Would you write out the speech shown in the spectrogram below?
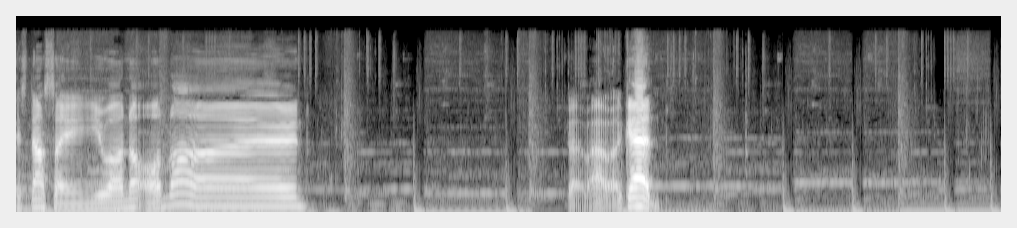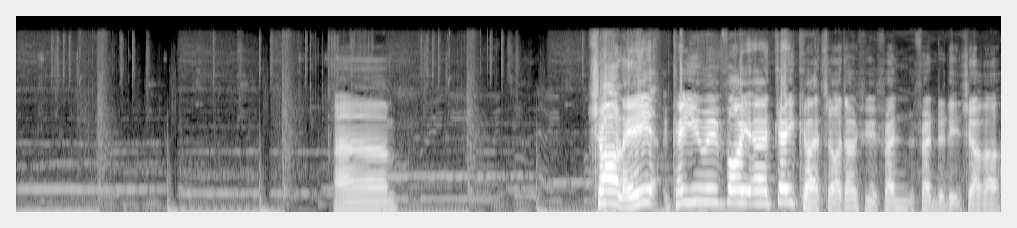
It's now saying you are not online. Go out again. Um, Charlie, can you invite uh, Jacob? I don't know if you friend friended each other.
